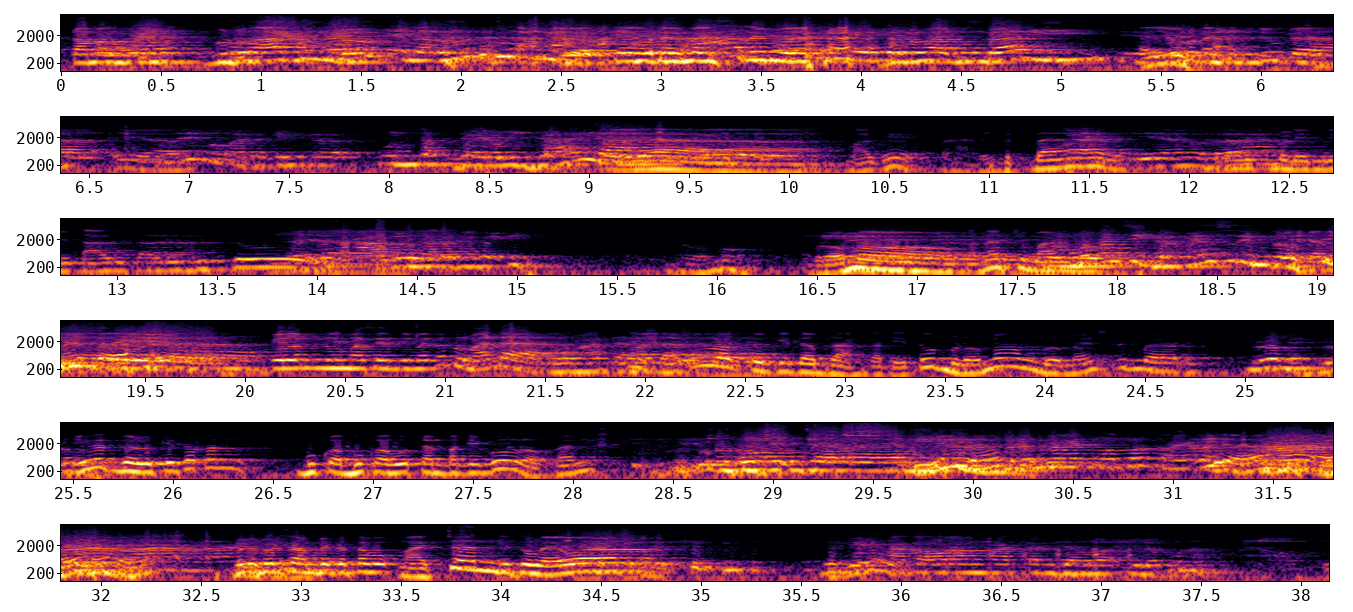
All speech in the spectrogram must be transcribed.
Sama gue Gunung Agung dong. gitu. Kayak udah mainstream ya. Gunung Agung Bali. Ayo. Pernah juga. Iya. Jadi mau ngajakin ke puncak Jaya Wijaya. Iya, gitu. makanya ah, ribet banget. Iya, Kita udah. harus beli-beli tali-tali Nah. gitu. Iya, sekarang kayak ih Bromo. Bromo, karena cuma Bromo kan sih gak mainstream tuh. Iya, iya. Film 5 cm belum ada. Belum ada. Nah, tapi waktu kita berangkat itu Bromo emang belum mainstream bar. Belum ya, belum. Ingat gak lu kita kan buka-buka hutan pakai golok kan? jalan. Iya. Bener-bener naik motor trail. Iya. Bener-bener sampai ketemu macan gitu lewat. Jadi kata orang macan Jawa sudah punah.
